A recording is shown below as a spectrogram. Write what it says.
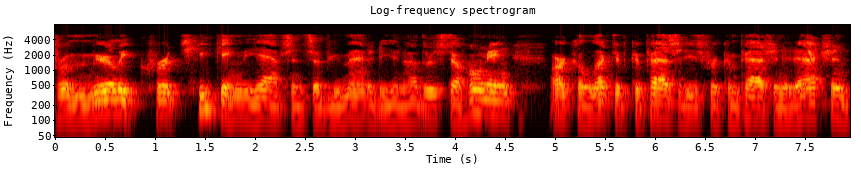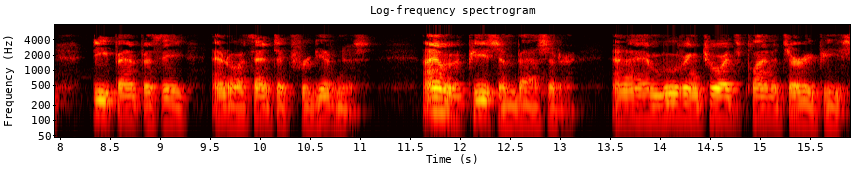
from merely critiquing the absence of humanity in others to honing our collective capacities for compassionate action, deep empathy, and authentic forgiveness. I am a peace ambassador, and I am moving towards planetary peace.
